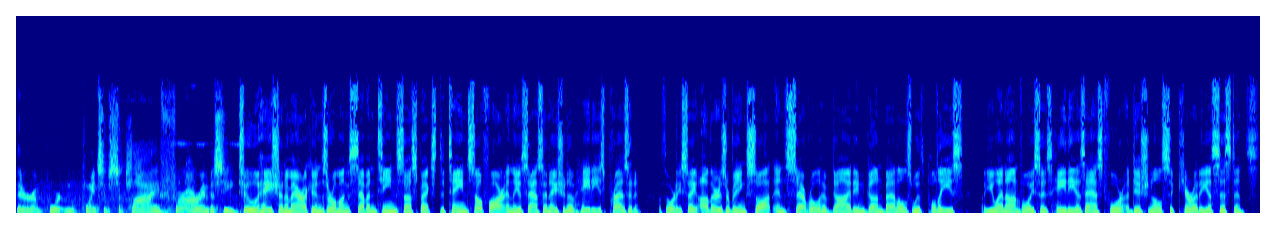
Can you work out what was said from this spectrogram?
that are important points of supply for our embassy. Two Haitian Americans are among 17 suspects detained so far in the assassination of Haiti's president. Authorities say others are being sought and several have died in gun battles with police. A UN envoy says Haiti has asked for additional security assistance.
